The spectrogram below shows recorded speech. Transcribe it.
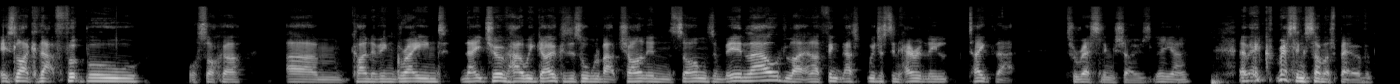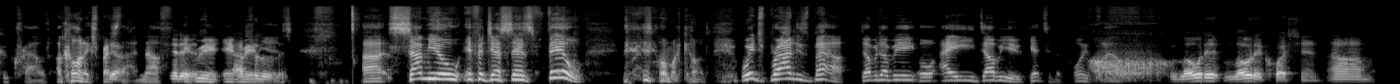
it's like that football or soccer um, kind of ingrained nature of how we go because it's all about chanting and songs and being loud. Like, and I think that's we just inherently take that to wrestling shows. You know, I mean, wrestling's so much better with a good crowd. I can't express yeah, that enough. It, it is. really, it Absolutely. really is. Uh, Samuel just says, Phil, oh my god, which brand is better, WWE or AEW? Get to the point. Wow, loaded, loaded question. Um,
